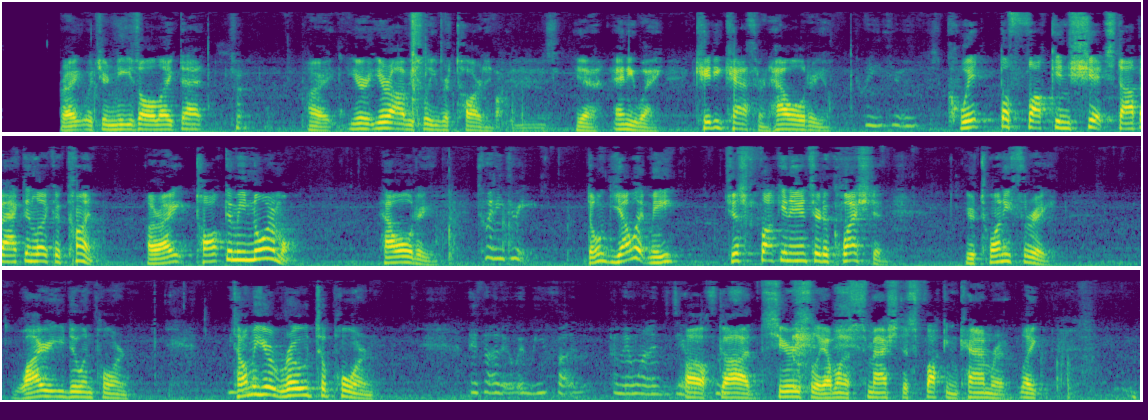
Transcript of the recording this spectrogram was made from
Right? With your knees all like that? All right. You're, you're obviously retarded. Yeah. Anyway, Kitty Catherine, how old are you? 23. Quit the fucking shit. Stop acting like a cunt. All right? Talk to me normal. How old are you? 23. Don't yell at me. Just fucking answer the question. You're 23. Why are you doing porn? Tell me your road to porn. I thought it would be fun, and I wanted to do oh, it. Oh God, seriously, I want to smash this fucking camera. Like,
